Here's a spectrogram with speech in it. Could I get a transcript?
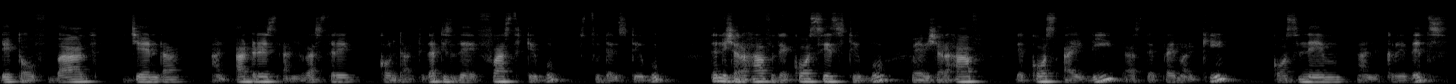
date of birth, gender, and address and lastly contact. That is the first table, students table. Then we shall have the courses table where we shall have the course ID as the primary key, course name and credits.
